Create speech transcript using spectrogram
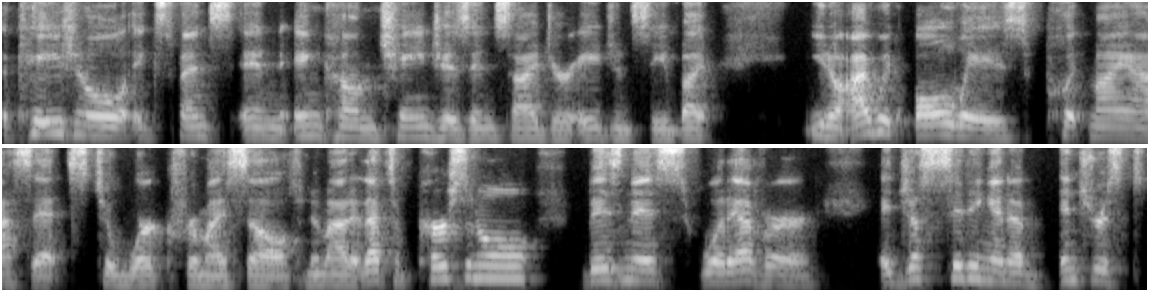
occasional expense and income changes inside your agency, but you know, I would always put my assets to work for myself, no matter that's a personal business, whatever. It just sitting in a interest,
